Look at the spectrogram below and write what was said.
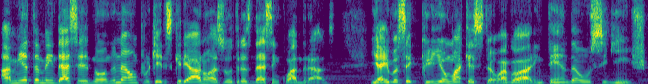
A minha também desce redondo, não, porque eles criaram as outras descem quadrados. E aí você cria uma questão. Agora, entenda o seguinte:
